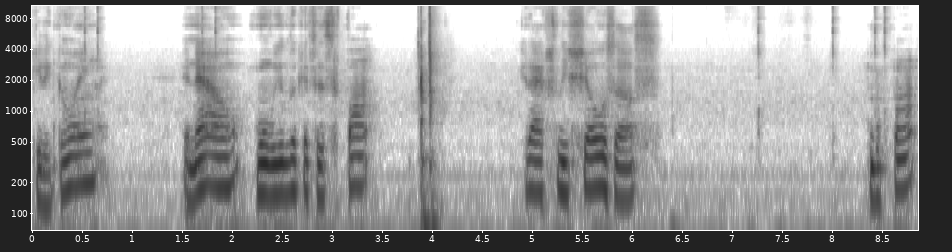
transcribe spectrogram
Get it going. And now, when we look at this font, it actually shows us the font.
